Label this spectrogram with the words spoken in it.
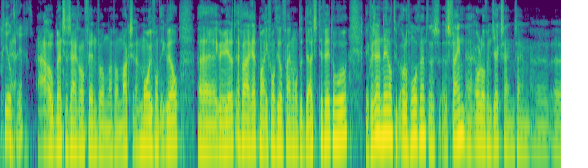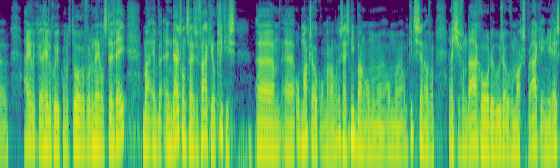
Geheel Ja. terecht. Ja, een hoop mensen zijn gewoon fan van, eh, van Max. En het mooie vond ik wel, eh, ik weet niet hoe jij dat ervaren hebt, maar ik vond het heel fijn om op de Duitse tv te horen. Kijk, we zijn in Nederland natuurlijk Olaf Mol gewend, dat is, dat is fijn. Eh, Olaf en Jack zijn, zijn eh, eh, eigenlijk hele goede commentatoren voor de Nederlandse tv. Maar in, in Duitsland zijn ze vaak heel kritisch. Ehm, eh, op Max ook onder andere. Zijn ze niet bang om, eh, om, eh, om kritisch te zijn over hem. En als je vandaag hoorde hoe ze over Max spraken in die race,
